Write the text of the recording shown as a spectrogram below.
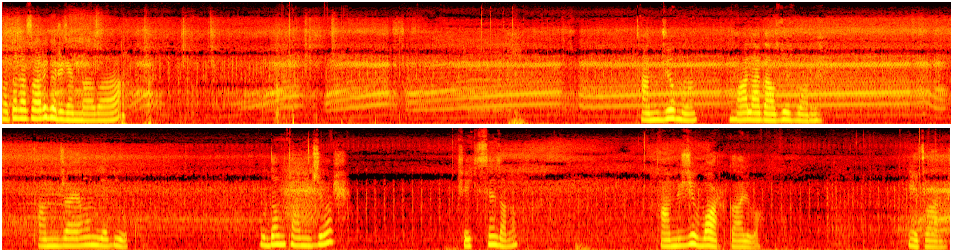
Motor hasarı göreceğim baba. Tamirci yok mu lan? Hala gazlıyoruz bu arada. Tamirci ayağıma mı geldi? Yok. Burada mı tamirci var? Çekilseniz ama. Tamirci var galiba. Evet varmış.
